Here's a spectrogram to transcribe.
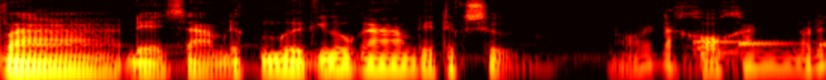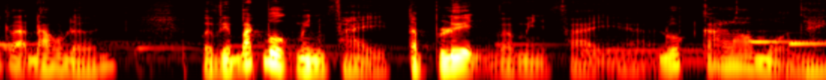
và để giảm được 10 kg thì thực sự nó rất là khó khăn, nó rất là đau đớn. Bởi vì bắt buộc mình phải tập luyện và mình phải à, đốt calo mỗi ngày.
